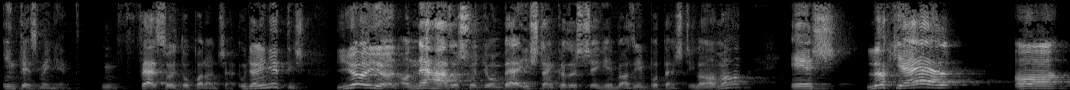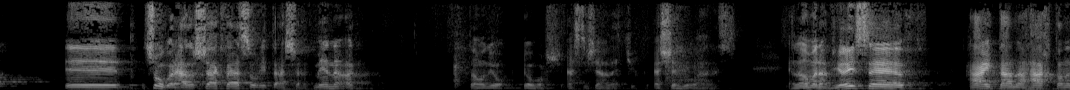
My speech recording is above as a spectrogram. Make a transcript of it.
intézményét, felszólító parancsát. Ugyanígy itt is. Jöjjön a ne házasodjon be Isten közösségébe az impotens tilalma, és lökje el a ö, sógorházasság felszólítását. Miért ne? Tudom, jó, jogos, ezt is elvetjük. Ez sem jó lesz. El Amarav Jöjszef, Hájtana, Háhtana,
